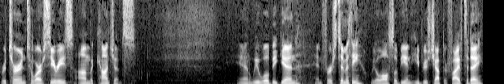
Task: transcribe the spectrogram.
return to our series on the conscience. And we will begin in 1 Timothy. We will also be in Hebrews chapter 5 today.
